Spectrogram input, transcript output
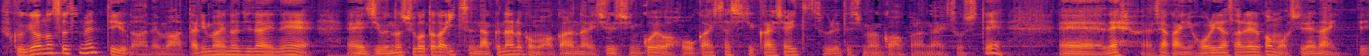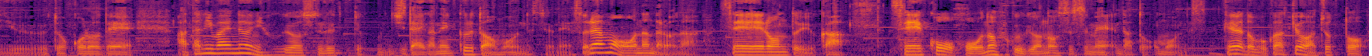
副業の勧めっていうのはね、まあ、当たり前の時代で、えー、自分の仕事がいつなくなるかもわからない終身雇用は崩壊したし会社いつ潰れてしまうかわからない。そして、えー、ね、社会に放り出されるかもしれないっていうところで当たり前のように副業するっていう時代がね来るとは思うんですよね。それはもうなんだろうな正論というか正攻法の副業のおすすめだと思うんですけれど僕は今日はちょっと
